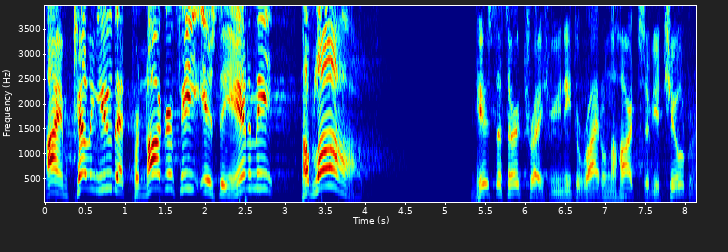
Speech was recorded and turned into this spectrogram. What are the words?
I am telling you that pornography is the enemy of love. And here's the third treasure you need to write on the hearts of your children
